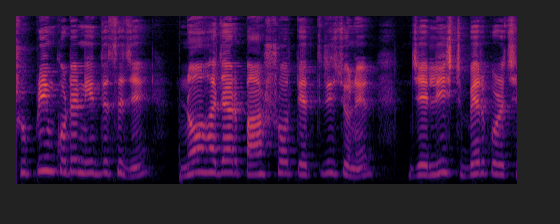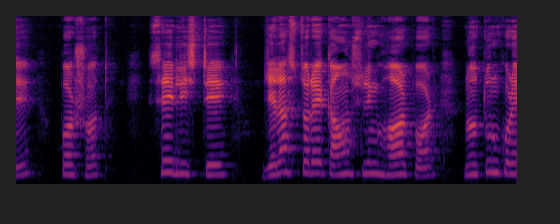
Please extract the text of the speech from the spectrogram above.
সুপ্রিম কোর্টের নির্দেশে যে ন হাজার পাঁচশো তেত্রিশ জনের যে লিস্ট বের করেছে পর্ষদ, সেই লিস্টে জেলা স্তরে কাউন্সিলিং হওয়ার পর নতুন করে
